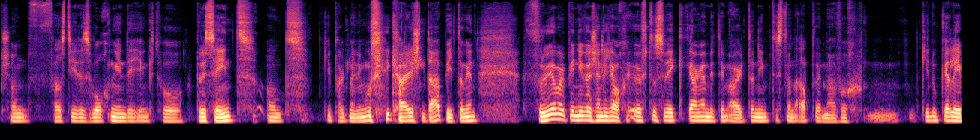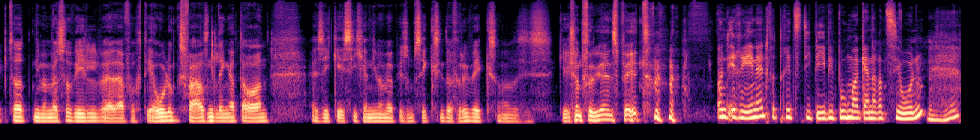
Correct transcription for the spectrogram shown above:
schon fast jedes Wochenende irgendwo präsent und gebe halt meine musikalischen Darbietungen. Früher mal bin ich wahrscheinlich auch öfters weggegangen. Mit dem Alter nimmt es dann ab, weil man einfach genug erlebt hat, nicht mehr, mehr so will, weil einfach die Erholungsphasen länger dauern. Also ich gehe sicher nicht mehr, mehr bis um sechs in der Früh weg, sondern das ist, gehe schon früher ins Bett. Und Irene, du vertrittst die Babyboomer-Generation. Mhm.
